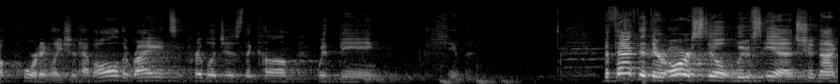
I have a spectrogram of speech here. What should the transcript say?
accordingly, should have all the rights and privileges that come with being human. The fact that there are still loose ends should not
